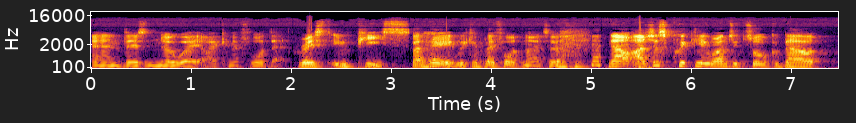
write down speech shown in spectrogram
and there's no way I can afford that. Rest in peace. But hey, we can play Fortnite. So. now, I just quickly want to talk about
